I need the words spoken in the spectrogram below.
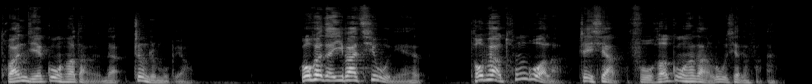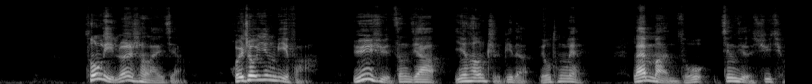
团结共和党人的政治目标。国会在1875年投票通过了这项符合共和党路线的法案。从理论上来讲，回收硬币法允许增加银行纸币的流通量，来满足经济的需求。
